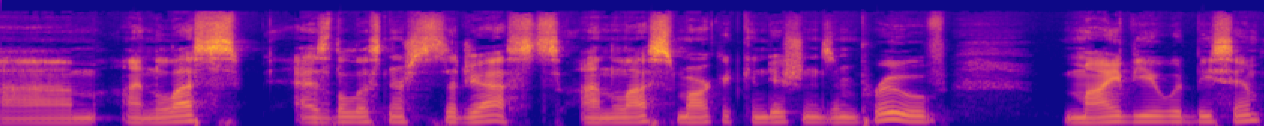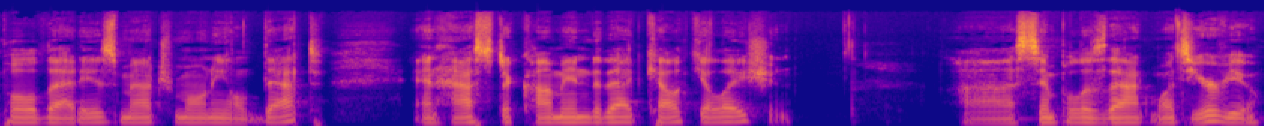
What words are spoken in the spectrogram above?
um, unless, as the listener suggests, unless market conditions improve, my view would be simple that is matrimonial debt and has to come into that calculation. Uh, simple as that. What's your view?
